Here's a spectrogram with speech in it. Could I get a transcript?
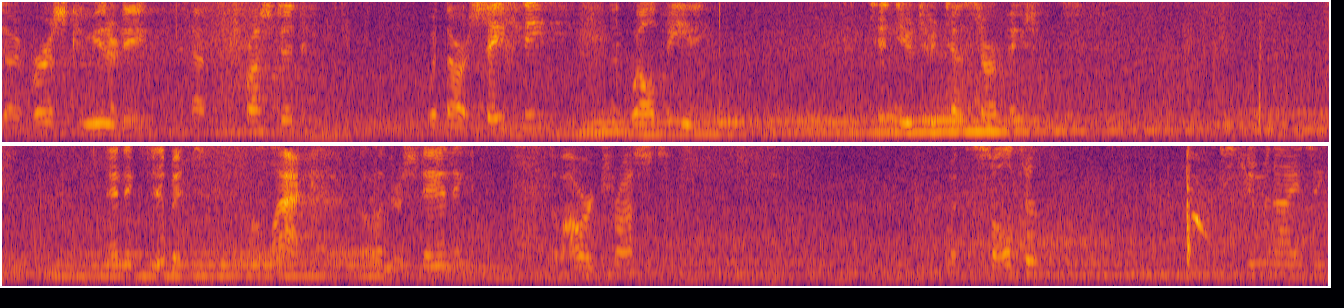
diverse community, have trusted with our safety and well-being continue to test our patience and exhibit a lack of understanding of our trust with assaultive, dehumanizing,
